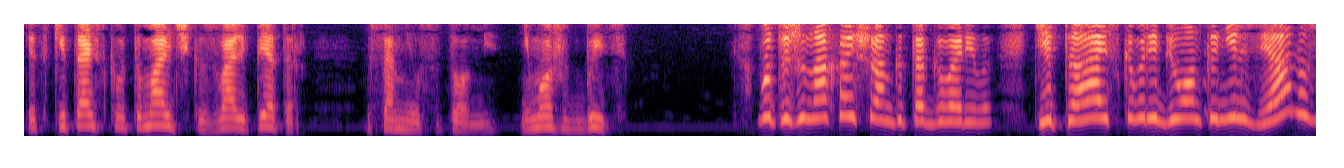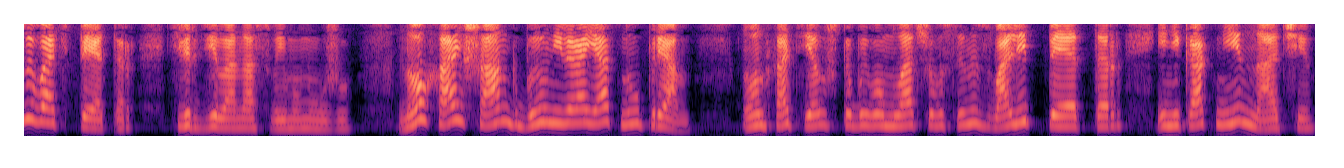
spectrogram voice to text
Это китайского-то мальчика звали Петр —— усомнился Томми. — Не может быть. — Вот и жена Хайшанга так говорила. Китайского ребенка нельзя называть Петр, — твердила она своему мужу. Но Хайшанг был невероятно упрям. Он хотел, чтобы его младшего сына звали Петр, и никак не иначе.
